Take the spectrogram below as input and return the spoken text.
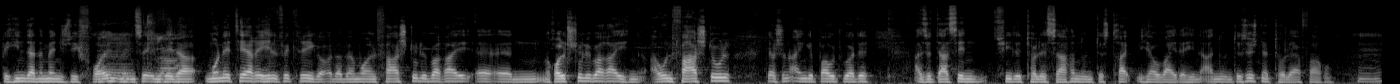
behinderte Menschen sich freuen, mhm, wenn sie klar. entweder monetäre Hilfe kriegen oder wenn wir einen Fahrstuhl überreich, äh, einen Rollstuhl überreichen, auch einen Fahrstuhl, der schon eingebaut wurde. Also da sind viele tolle Sachen und das treibt mich auch weiterhin an und das ist eine tolle Erfahrung. Mhm.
